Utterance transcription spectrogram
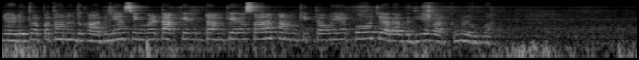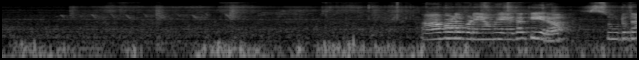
ਨੇੜੇ ਤੋਂ ਆਪਾਂ ਤੁਹਾਨੂੰ ਦਿਖਾ ਦਿੰਦੇ ਆ ਸਿੰਗਲ ਟਾਂਕੇ ਟਾਂਕੇ ਦਾ ਸਾਰਾ ਕੰਮ ਕੀਤਾ ਹੋਇਆ, ਬਹੁਤ ਜ਼ਿਆਦਾ ਵਧੀਆ ਵਰਕ ਮਿਲੂਗਾ। ਆਹ ਵਾਲਾ ਬਣਿਆ ਹੋਇਆ ਇਹਦਾ ਘੇਰਾ ਸੂਟ ਦਾ।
